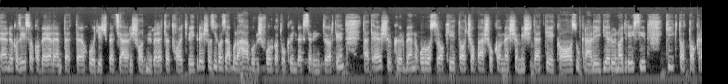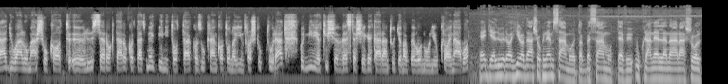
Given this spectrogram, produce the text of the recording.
elnök az éjszaka bejelentette, hogy egy speciális hadműveletet hajt végre, és az igazából a háborús forgatókönyvek szerint történt. Tehát első körben orosz rakéta csapásokkal megsemmisítették az ukrán légierő nagy részét, kiiktattak rádióállomásokat, lőszerraktárokat, tehát megbénították az ukrán katonai infrastruktúrát, hogy minél kisebb veszteségek árán tudjanak bevonulni Ukrajnába. Egyelőre a híradások nem számoltak be számottevő ukrán ellenállásról.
